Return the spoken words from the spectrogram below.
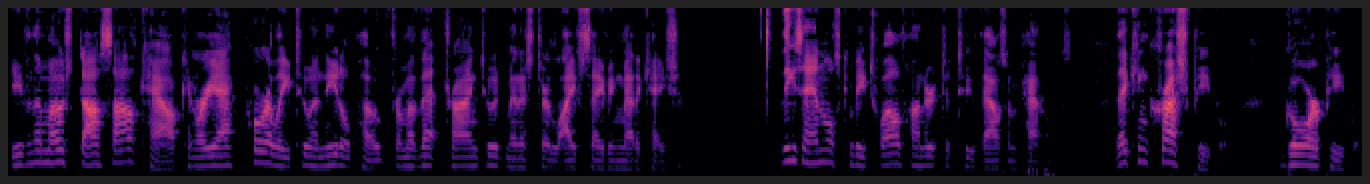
Even the most docile cow can react poorly to a needle poke from a vet trying to administer life saving medication. These animals can be 1,200 to 2,000 pounds. They can crush people, gore people,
